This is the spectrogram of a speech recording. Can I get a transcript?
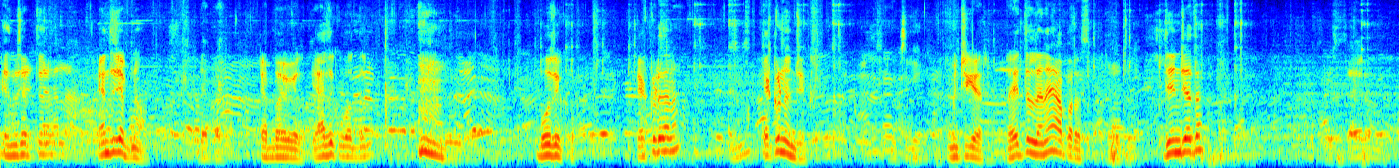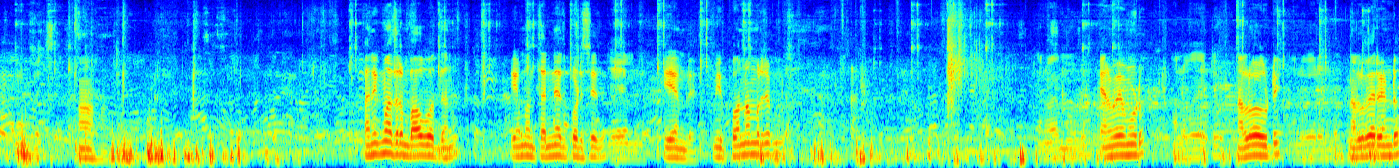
ఎంత చెప్తాను ఎంత చెప్పినావు? డెబ్బై వేలు. యాదకు వద్దు బూదిక్కు. ఎక్కడదనా ఎక్కడి నుంచి? మించిగారు. రైతులనే వ్యాపారస్తు దీని చేత. పనికి మాత్రం బాగోద్దాను ఏమన్నా తన్నేది పడిచేది ఏం లేదు. మీ ఫోన్ నెంబర్ చెప్పు. ఎనభై మూడు. ఎనభై మూడు. నలభై ఒకటి. నలభై ఒకటి. నలభై రెండు.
